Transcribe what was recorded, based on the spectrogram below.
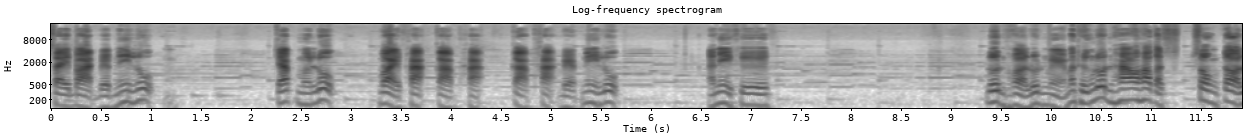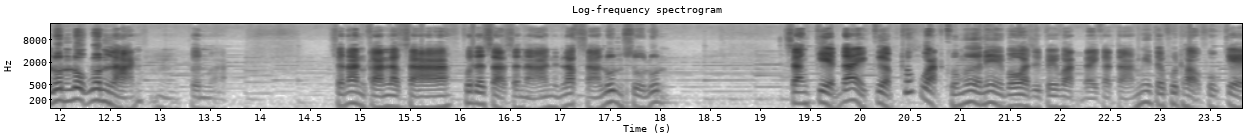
ใส่บาตรแบบนี้ลูก จับมือลูกไหว้พระกราบพระกราบพระแบบนี้ลูก อันนี้คือ รุ่นพ่อรุ่นแม่มาถึงรุ่นเฮาเฮาก็ส่งต่อรุ่นลูกรุ่นหลานอืมเพิ่นว่าฉะนั้นการรักษาพุทธศาสนาเนี่ยรักษารุ่นสู่รุ่น สังเกตได้เกือบทุกวัดขูมือนี่บ่ว่าสิไปวัดใดก็ตามมีแต่ผู้เฒ่าผู้แก่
